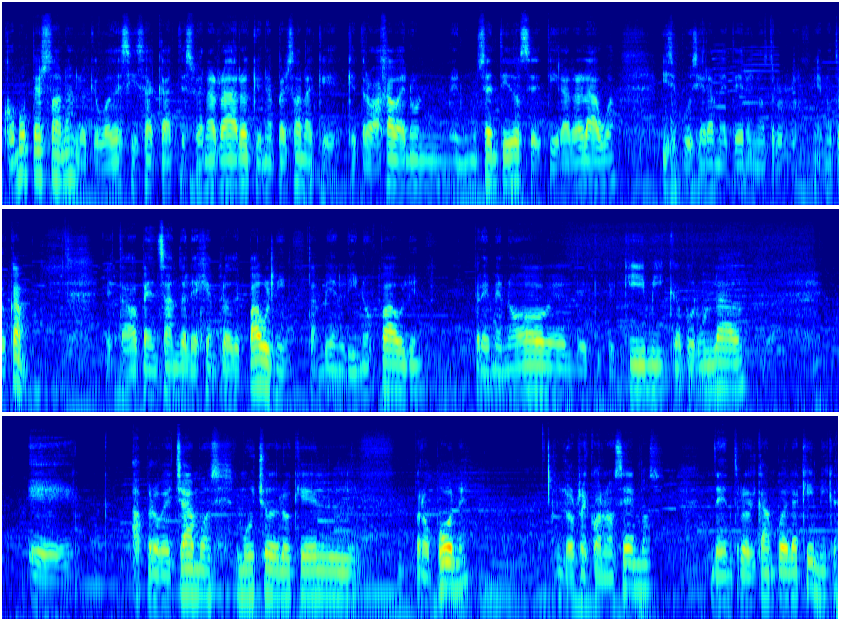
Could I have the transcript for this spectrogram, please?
Como persona, lo que vos decís acá, te suena raro que una persona que, trabajaba en un, en un, sentido se tirara al agua y se pusiera a meter en otro, en otro campo. Estaba pensando el ejemplo de Pauling, también Linus Pauling, premio Nobel de, química por un lado. Eh, aprovechamos mucho de lo que él propone, lo reconocemos dentro del campo de la química,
